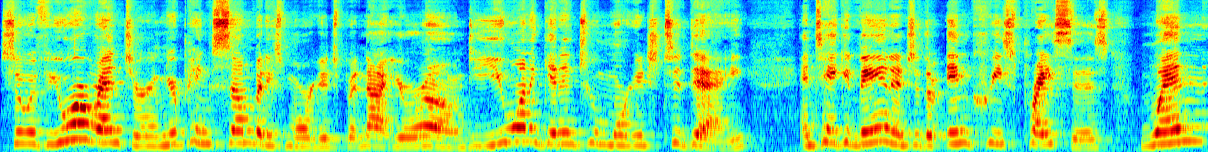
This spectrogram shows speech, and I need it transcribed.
So if you're a renter and you're paying somebody's mortgage but not your own, do you want to get into a mortgage today and take advantage of the increased prices when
